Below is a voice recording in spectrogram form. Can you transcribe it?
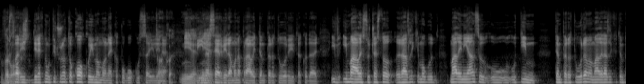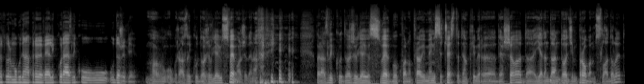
Vrlo u stvari važno. direktno utiču na to koliko imamo nekakvog ukusa ili tako ne. Je. Nije, Vina nije... serviramo na pravoj temperaturi i tako dalje. I, I male su često razlike, mogu, male nijanse u, u, u tim temperaturama, male razlike u temperaturama mogu da naprave veliku razliku u, u doživljaju. U razliku u doživljaju sve može da napravi. razliku u doživljaju sve bukvalno pravi. Meni se često, na primjer, dešava da jedan dan dođem, probam sladoled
